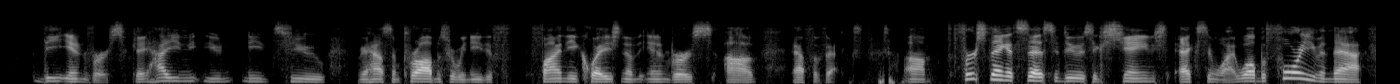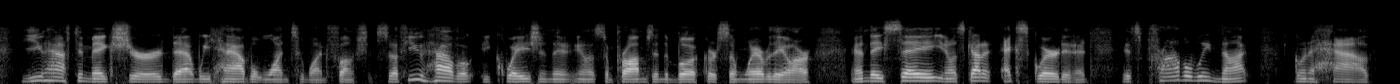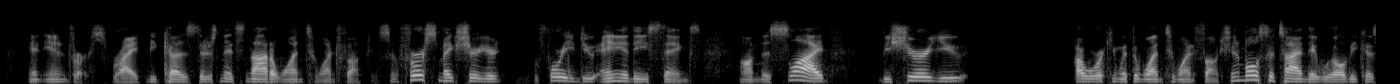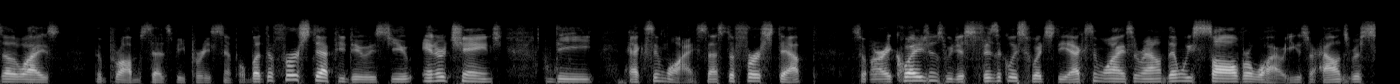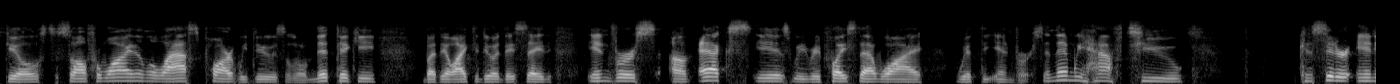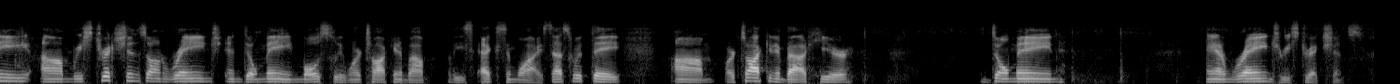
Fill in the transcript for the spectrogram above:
the inverse? Okay, how you, you need to, we have some problems where we need to find the equation of the inverse of f of x. Um, first thing it says to do is exchange x and y. Well, before even that, you have to make sure that we have a one-to-one -one function. So if you have an equation that, you know, some problems in the book or some wherever they are, and they say, you know, it's got an x squared in it, it's probably not going to have an inverse, right? Because there's it's not a one-to-one -one function. So first make sure you're, before you do any of these things, on this slide, be sure you are working with the one-to-one -one function. Most of the time they will because otherwise the problem sets be pretty simple. But the first step you do is you interchange the x and y. So that's the first step. So in our equations, we just physically switch the x and y's around. Then we solve our y. We use our algebra skills to solve for y. And then the last part we do is a little nitpicky, but they like to do it. They say inverse of x is we replace that y with the inverse. And then we have to consider any um, restrictions on range and domain mostly when we're talking about these x and y's. That's what they um, are talking about here, domain and range restrictions.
